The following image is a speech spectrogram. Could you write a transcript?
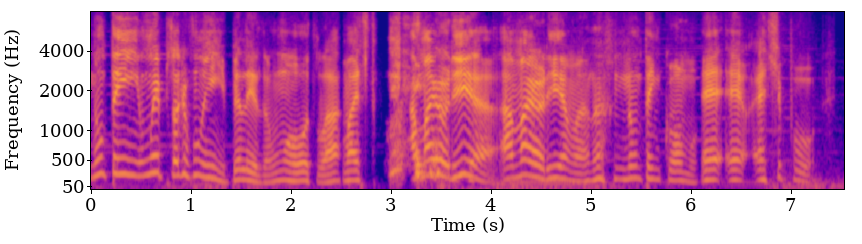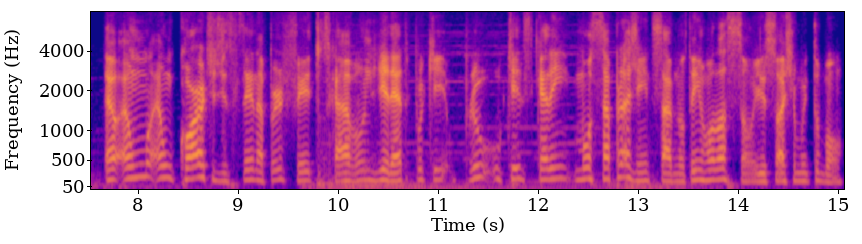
Não tem um episódio ruim, beleza, um ou outro lá, mas a maioria, a maioria, mano, não tem como. É, é, é tipo. É, é, um, é um corte de cena perfeito. Os caras vão direto porque, pro o que eles querem mostrar pra gente, sabe? Não tem enrolação. E isso eu acho muito bom.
